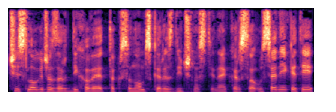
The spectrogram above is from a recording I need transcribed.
čisto logično zaradi njihove taksonomske različnosti. Ne? Ker so vse neke te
